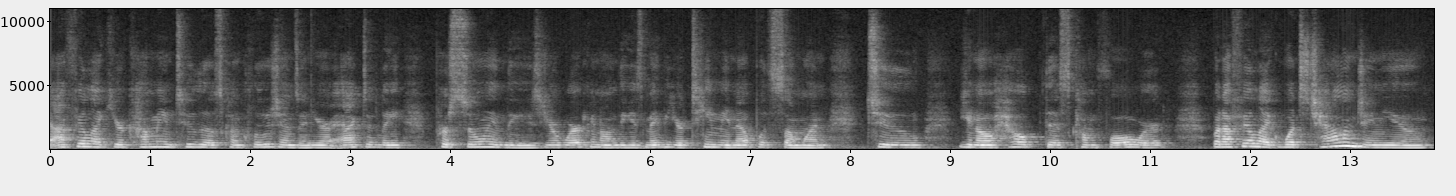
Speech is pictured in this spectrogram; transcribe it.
I feel like you're coming to those conclusions and you're actively pursuing these. You're working on these. Maybe you're teaming up with someone to, you know, help this come forward. But I feel like what's challenging you,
